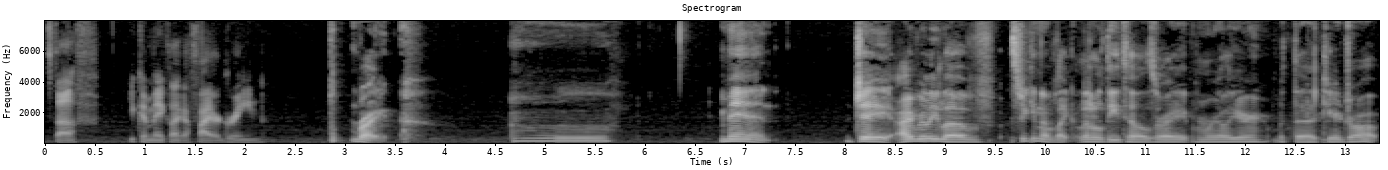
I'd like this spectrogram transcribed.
stuff, you can make like a fire green. Right. Uh, man, Jay, I really love. Speaking of like little details, right from earlier with the teardrop.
